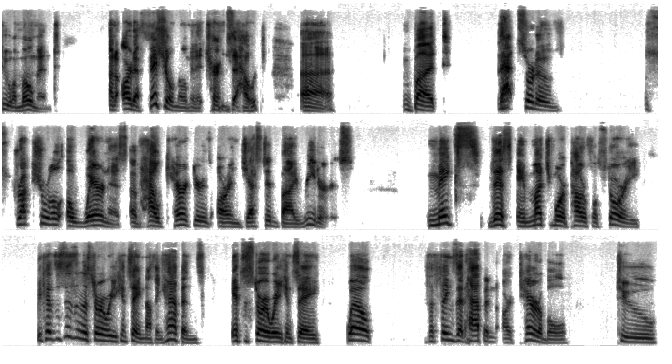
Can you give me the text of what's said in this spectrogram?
to a moment, an artificial moment, it turns out. Uh, but that sort of structural awareness of how characters are ingested by readers makes this a much more powerful story because this isn't a story where you can say nothing happens. It's a story where you can say, well, the things that happen are terrible to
